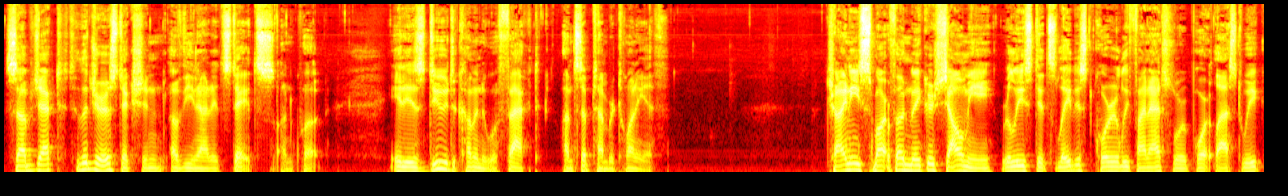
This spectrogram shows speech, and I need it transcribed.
subject to the jurisdiction of the United States, unquote. It is due to come into effect on September 20th. Chinese smartphone maker Xiaomi released its latest quarterly financial report last week,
